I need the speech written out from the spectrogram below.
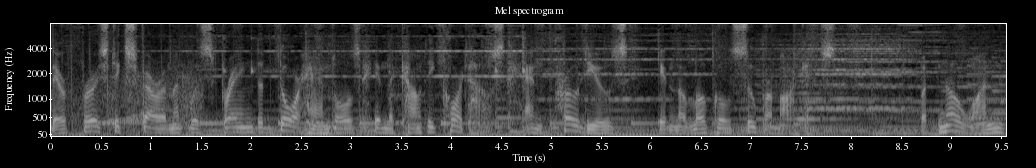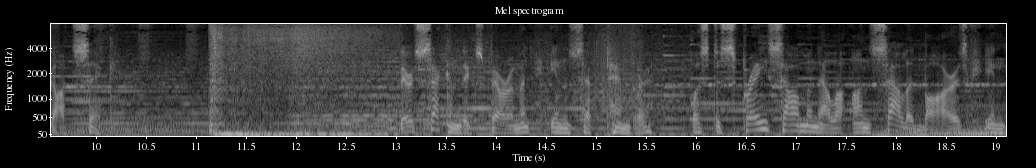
their first experiment was spraying the door handles in the county courthouse and produce in the local supermarkets. But no one got sick. Their second experiment in September was to spray salmonella on salad bars in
